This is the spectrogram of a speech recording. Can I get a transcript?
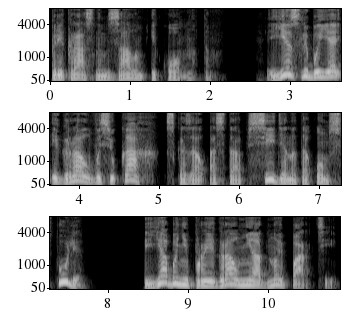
прекрасным залом и комнатам. «Если бы я играл в Васюках, — сказал Остап, — сидя на таком стуле, я бы не проиграл ни одной партии.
